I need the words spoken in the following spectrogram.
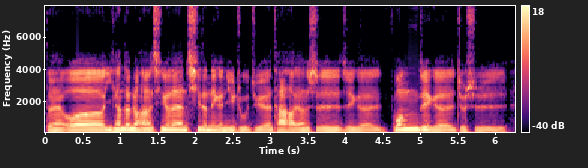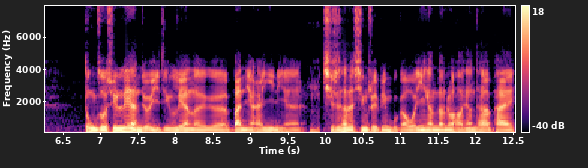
对我印象当中，好像《星球大战七》的那个女主角，她好像是这个光这个就是动作训练就已经练了个半年还是一年。其实她的薪水并不高，我印象当中好像她拍《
